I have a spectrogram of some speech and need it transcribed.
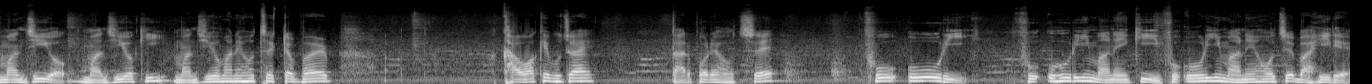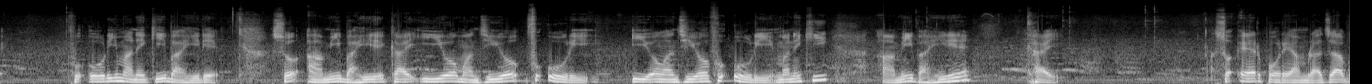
মানজিও মানজিও কি? মানজিও মানে হচ্ছে একটা ভার্ব খাওয়াকে বোঝায়। তারপরে হচ্ছে ফুউরি। ফুউরি মানে কি? ফুউরি মানে হচ্ছে বাহিরে। ফুউরি মানে কি? বাহিরে। সো আমি বাহিরে খাই ইও মানজিও ফুউরি। ইও মানজিও ফুউরি মানে কি? আমি বাহিরে খাই। সো এরপরে আমরা যাব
